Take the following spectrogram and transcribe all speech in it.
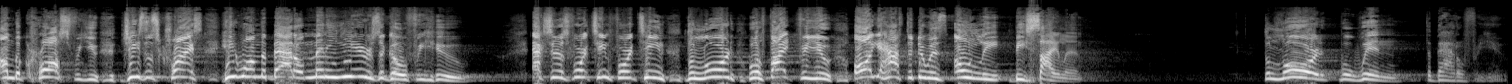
on the cross for you. Jesus Christ, He won the battle many years ago for you. Exodus 14 14, the Lord will fight for you. All you have to do is only be silent. The Lord will win the battle for you.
